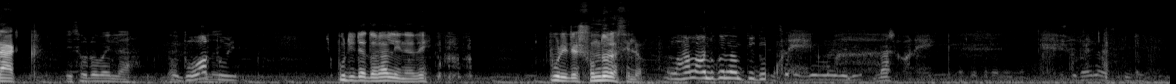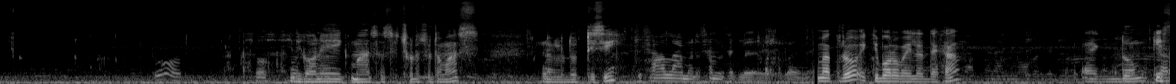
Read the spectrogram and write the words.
রাখ ছোট বাইলা ধর তুই পুরিটা ধরালি না রে পুরিটা সুন্দর আছিল। আমি কইলাম তুই এদিকে অনেক মাছ আছে ছোট ছোট মাছ। এগুলো ধরতেছি। মাত্র একটি বড় বাইলার দেখা। একদম কিস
